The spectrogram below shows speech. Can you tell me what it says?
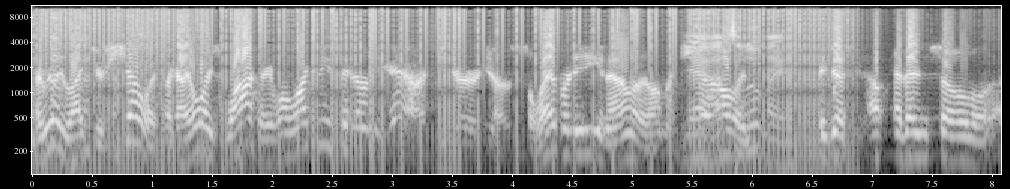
I really like your show." It's like I always watch it. Well, why can't you say it on the air? I you're, you know, a celebrity, you know, on my yeah, show. And absolutely. it just uh, and then so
